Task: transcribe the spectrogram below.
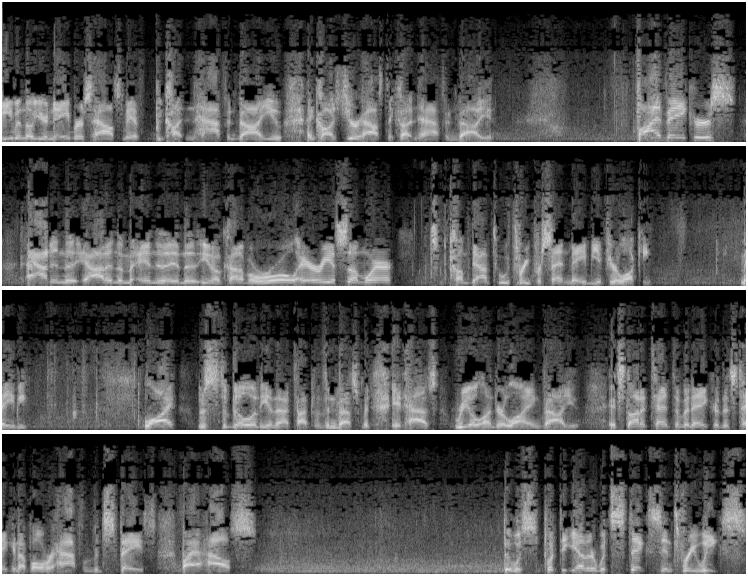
even though your neighbor's house may have cut in half in value and caused your house to cut in half in value. Five acres out in the out in the in the, in the you know kind of a rural area somewhere, it's come down two or three percent maybe if you're lucky, maybe. Why? There's stability in that type of investment. It has real underlying value. It's not a tenth of an acre that's taken up over half of its space by a house that was put together with sticks in three weeks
